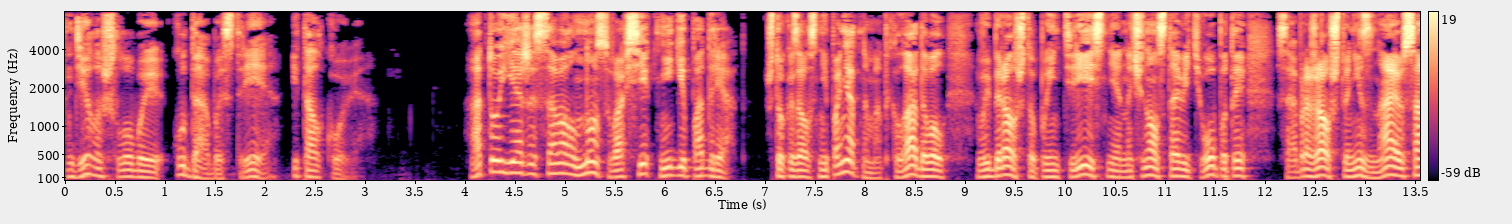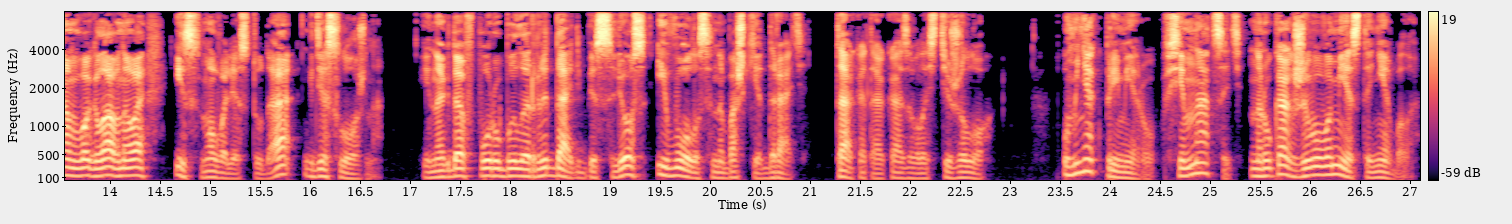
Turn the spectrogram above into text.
дело шло бы куда быстрее и толковее. А то я же совал нос во все книги подряд, что казалось непонятным, откладывал, выбирал, что поинтереснее, начинал ставить опыты, соображал, что не знаю самого главного, и снова лез туда, где сложно. Иногда впору было рыдать без слез и волосы на башке драть. Так это оказывалось тяжело. У меня, к примеру, в 17 на руках живого места не было.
